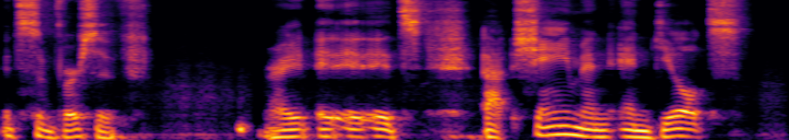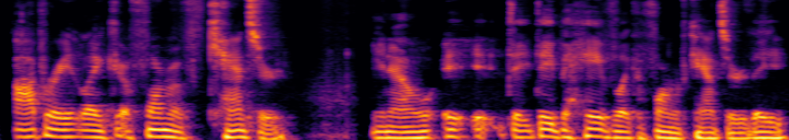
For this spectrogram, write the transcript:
It's subversive right? It, it, it's uh, shame and, and guilt operate like a form of cancer. You know, it, they, they behave like a form of cancer. They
